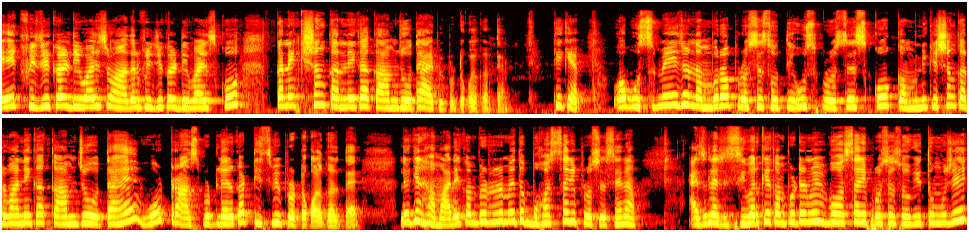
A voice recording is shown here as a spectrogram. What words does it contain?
एक फ़िज़िकल डिवाइस और अदर फ़िज़िकल डिवाइस को कनेक्शन करने का काम जो होता है आईपी प्रोटोकॉल करता है। ठीक है? अब उसमें जो नंबर ऑफ़ प्रोसेस होती है, उस प्रोसेस को कम्युनिकेशन करवाने का काम जो होता है, वो ट्रांसपोर्ट लेयर का टीसीपी प्रोटोकॉल करता है। लेकिन हमारे कंप्यूटर में तो बहुत सारी प्रोसेस है ना। एज वेल रिसीवर के कंप्यूटर में भी बहुत सारी प्रोसेस होगी। तो मुझे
